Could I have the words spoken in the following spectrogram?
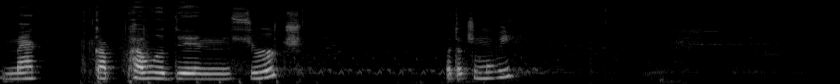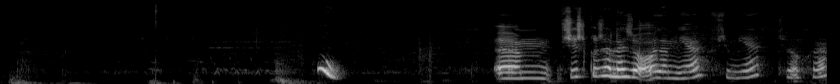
Mecha Paladin Search, bo tak się mówi. Em, wszystko zależy ode mnie w sumie trochę.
